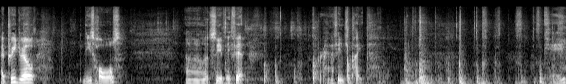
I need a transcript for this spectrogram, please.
I pre-drilled these holes. Uh, let's see if they fit for half inch pipe. Okay.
